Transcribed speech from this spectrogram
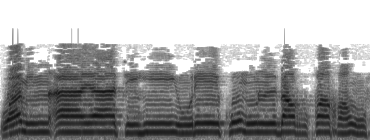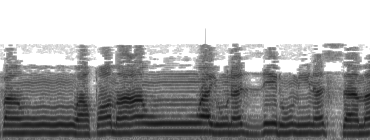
ومن آياته يريكم البرق خوفا وطمعا وينزل من السماء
